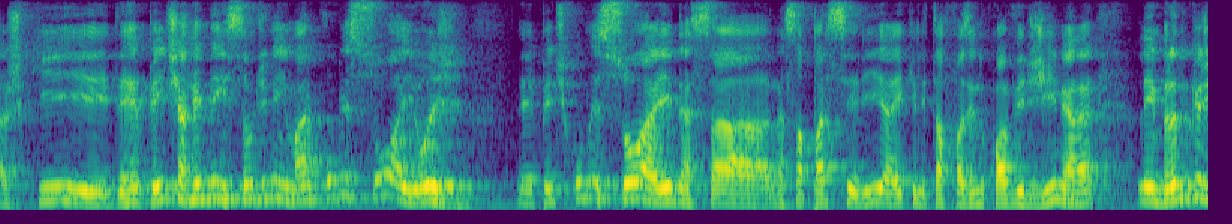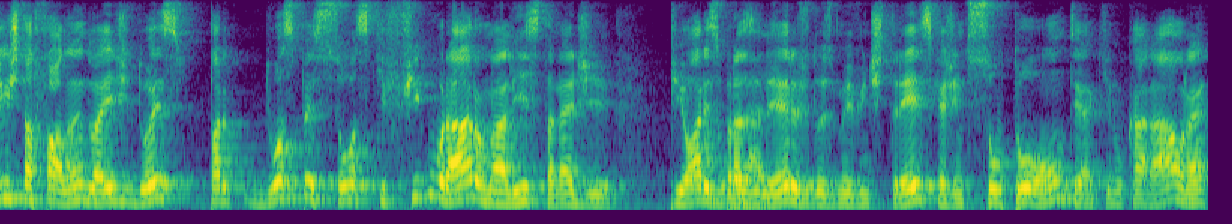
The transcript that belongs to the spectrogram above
Acho que de repente a redenção de Neymar começou aí hoje. De repente começou aí nessa, nessa parceria aí que ele está fazendo com a Virgínia, né? Lembrando que a gente está falando aí de dois, duas pessoas que figuraram na lista né, de piores brasileiros de 2023, que a gente soltou ontem aqui no canal, né?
